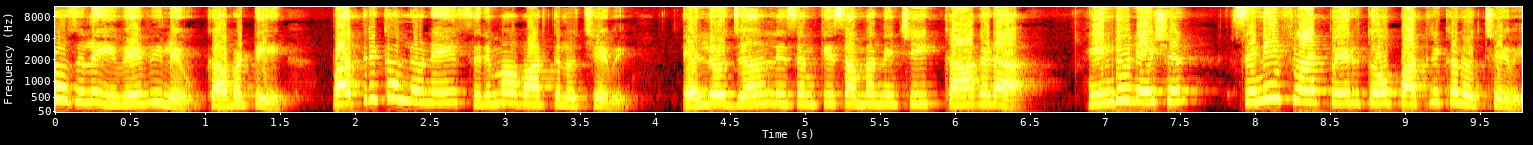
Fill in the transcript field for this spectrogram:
రోజుల్లో ఇవేవీ లేవు. కాబట్టి పత్రికల్లోనే సినిమా వార్తలు వచ్చేవి. ఎల్లో జర్నలిజం కి సంబంధించి Kagada Hindu nation cine flat పేరుతో పత్రికలు వచ్చేవి.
